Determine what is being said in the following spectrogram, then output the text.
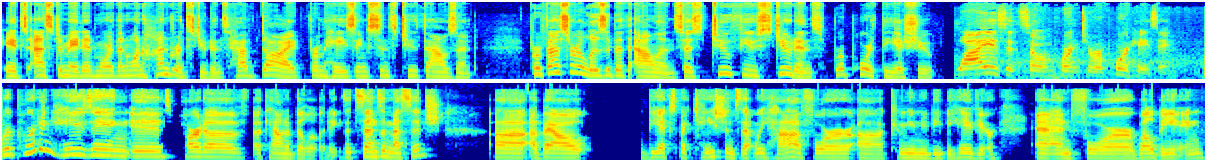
It's estimated more than 100 students have died from hazing since 2000. Professor Elizabeth Allen says too few students report the issue. Why is it so important to report hazing? Reporting hazing is part of accountability. It sends a message uh, about the expectations that we have for uh, community behavior and for well being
